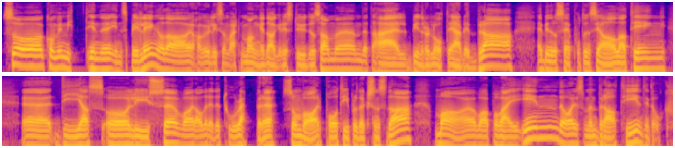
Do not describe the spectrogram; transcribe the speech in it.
Så kom vi midt inn i innspilling, og da har vi liksom vært mange dager i studio sammen. Dette her begynner å låte jævlig bra. Jeg begynner å se potensial av ting. Eh, Dias og Lyset var allerede to rappere som var på T Productions da. Mae var på vei inn. Det var liksom en bra tid. Jeg tenkte «Åh,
